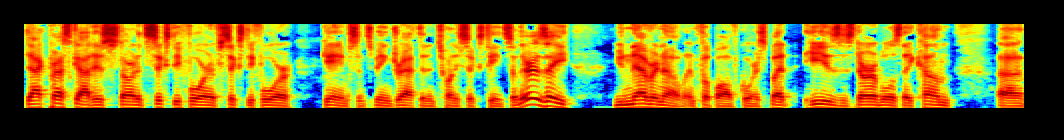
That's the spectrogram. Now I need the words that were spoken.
Dak Prescott has started 64 of 64 games since being drafted in 2016. So there is a, you never know in football, of course, but he is as durable as they come, uh,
